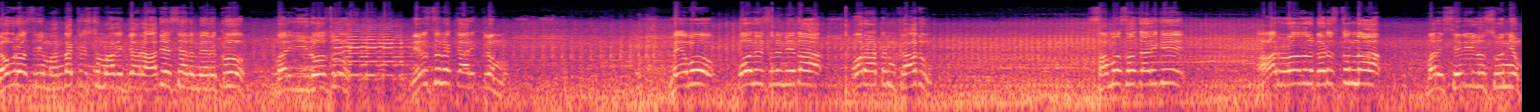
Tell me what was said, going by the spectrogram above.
గౌరవ శ్రీ మందకృష్ణ మాదిక్ గారి ఆదేశాల మేరకు మరి ఈరోజు నిరసన కార్యక్రమం. మేము పోలీసుల మీద పోరాటం కాదు. సమస్య జరిగి ఆరు రోజులు గడుస్తున్నా మరి చర్యలు శూన్యం.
